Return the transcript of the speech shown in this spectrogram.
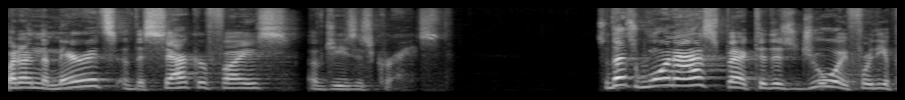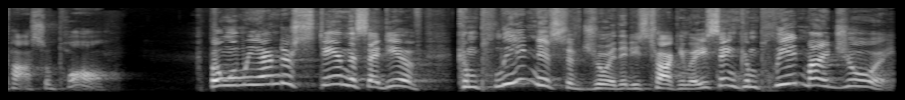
but on the merits of the sacrifice of Jesus Christ. So that's one aspect to this joy for the Apostle Paul. But when we understand this idea of completeness of joy that he's talking about, he's saying, Complete my joy.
